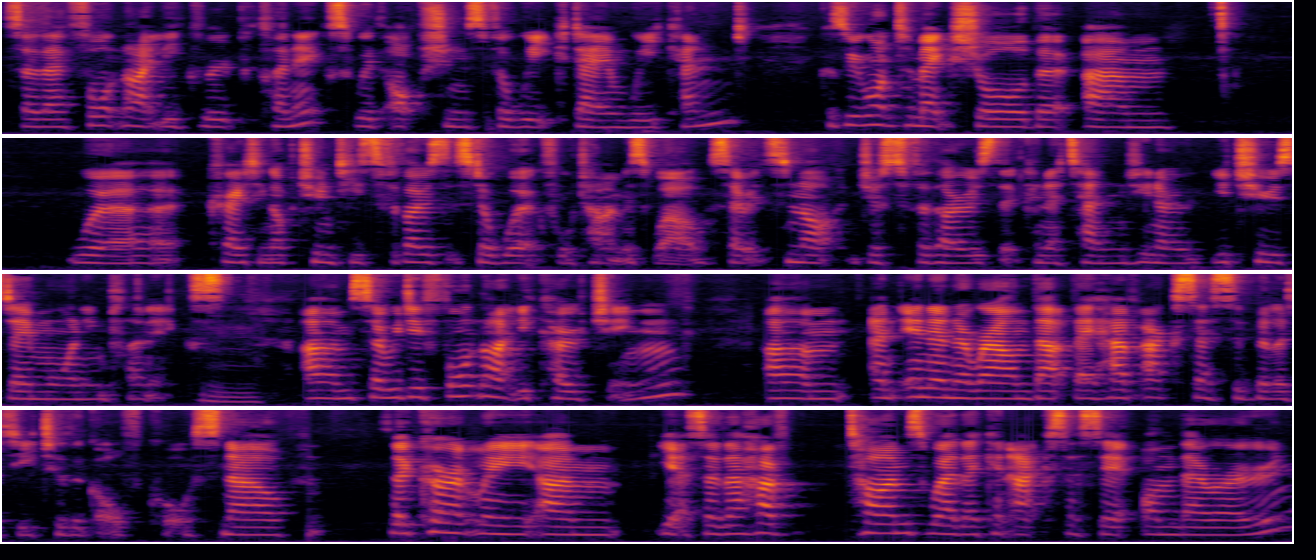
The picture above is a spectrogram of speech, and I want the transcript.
So they're fortnightly group clinics with options for weekday and weekend, because we want to make sure that um, we're creating opportunities for those that still work full time as well. So it's not just for those that can attend, you know, your Tuesday morning clinics. Mm. Um, so we do fortnightly coaching. Um, and in and around that, they have accessibility to the golf course. Now, so currently, um, yeah, so they have times where they can access it on their own,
